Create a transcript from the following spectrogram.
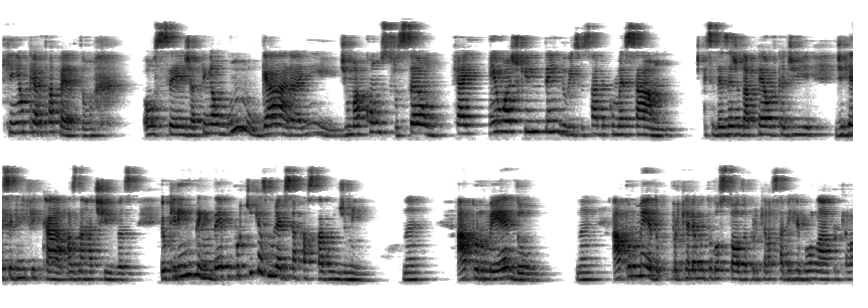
quem eu quero estar perto. Ou seja, tem algum lugar aí de uma construção que aí eu acho que eu entendo isso, sabe? Começar esse desejo da pélvica de, de ressignificar as narrativas. Eu queria entender por que, que as mulheres se afastavam de mim, né? Ah, por medo, né? Ah, por medo, porque ela é muito gostosa, porque ela sabe rebolar, porque ela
